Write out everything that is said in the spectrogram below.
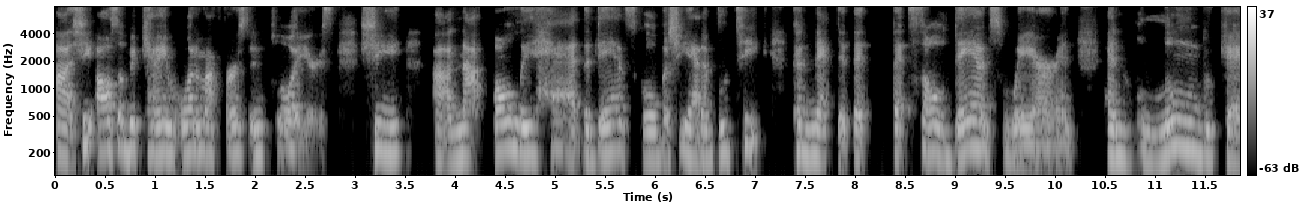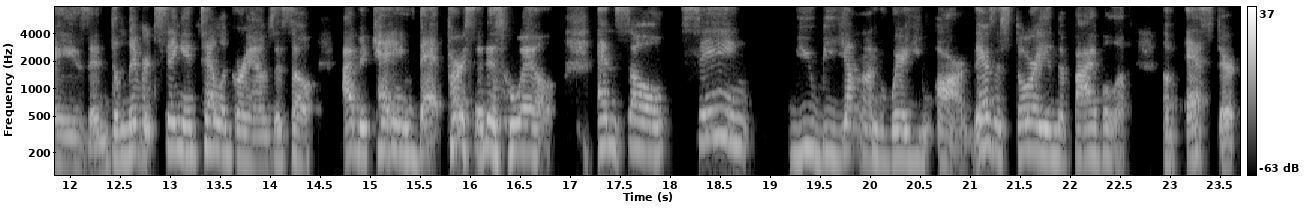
Uh, she also became one of my first employers. She uh, not only had the dance school, but she had a boutique connected that that sold dance wear and and balloon bouquets and delivered singing telegrams. And so i became that person as well. And so seeing you beyond where you are there's a story in the bible of, of esther.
